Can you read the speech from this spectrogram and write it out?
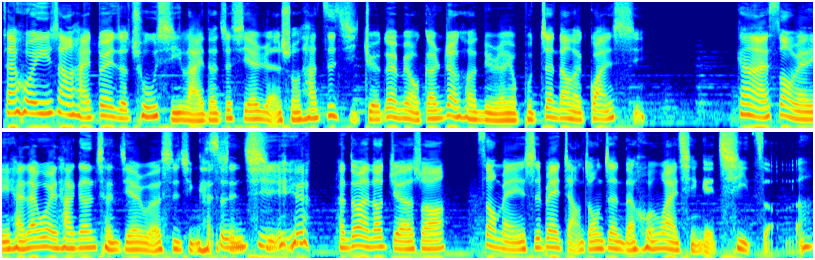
在会议上还对着出席来的这些人说，他自己绝对没有跟任何女人有不正当的关系。看来宋美龄还在为他跟陈洁如的事情很生气，生 很多人都觉得说宋美龄是被蒋中正的婚外情给气走了。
